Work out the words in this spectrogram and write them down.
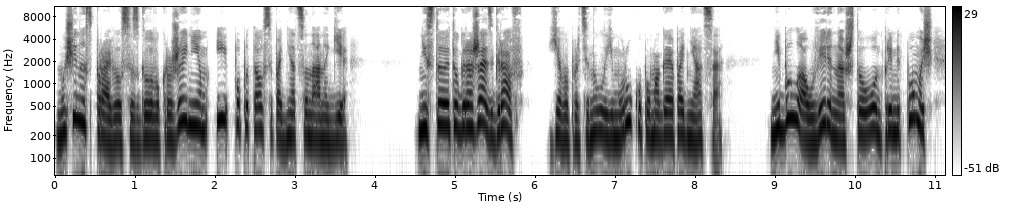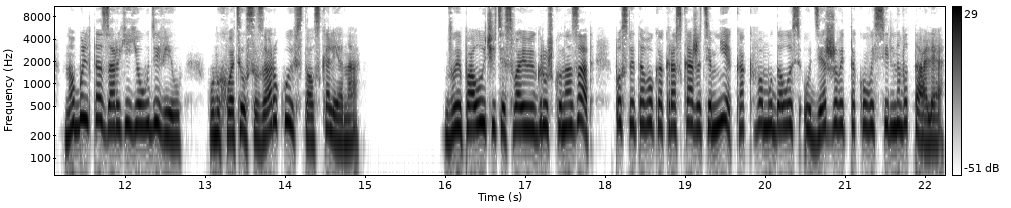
Мужчина справился с головокружением и попытался подняться на ноги. «Не стоит угрожать, граф!» Ева протянула ему руку, помогая подняться. Не была уверена, что он примет помощь, но Бальтазар ее удивил. Он ухватился за руку и встал с колена. «Вы получите свою игрушку назад после того, как расскажете мне, как вам удалось удерживать такого сильного таля».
